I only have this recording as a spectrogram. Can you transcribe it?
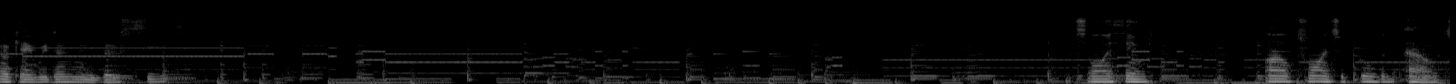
Okay, we don't need those seeds. So I think I'll try to pull them out.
